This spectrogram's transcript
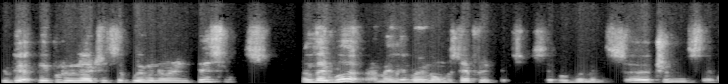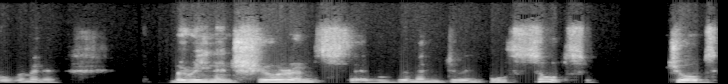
you, get people who notice that women are in business. And they hmm. were. I mean, they were in almost every business. There were women surgeons, there were women in marine insurance, there were women doing all sorts of jobs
